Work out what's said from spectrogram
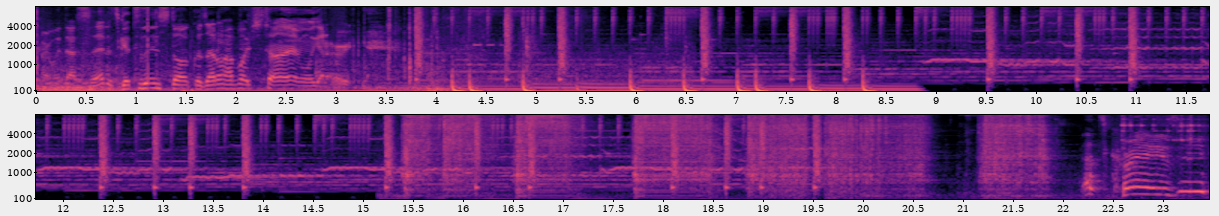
Alright, with that said, let's get to the install because I don't have much time and we gotta hurry. That's crazy.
